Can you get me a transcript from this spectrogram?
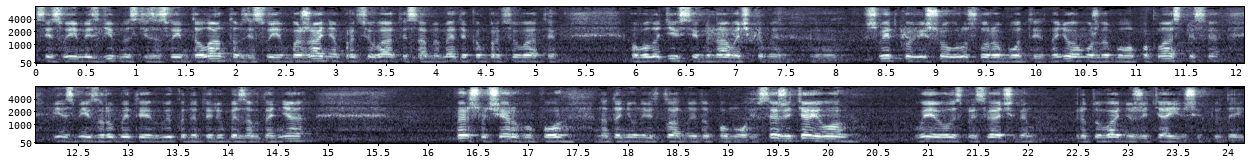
зі своїми здібностями, зі своїм талантом, зі своїм бажанням працювати, саме медиком працювати, оволодів всіми навичками, е, швидко війшов в русло роботи. На нього можна було покластися. Він зміг зробити, виконати любе завдання. В першу чергу по наданню невідкладної допомоги. Все життя його виявилось присвяченим рятуванню життя інших людей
